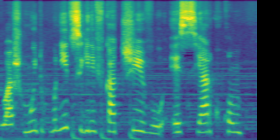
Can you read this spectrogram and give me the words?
Eu acho muito bonito e significativo esse arco completo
